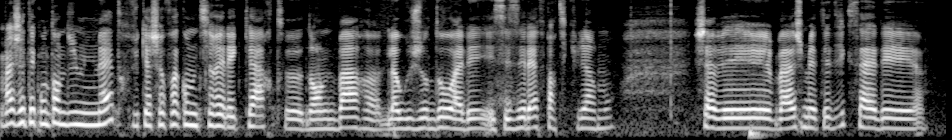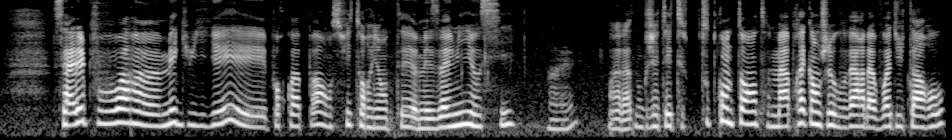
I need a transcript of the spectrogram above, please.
Bah, J'étais contente de m'y mettre, vu qu'à chaque fois qu'on me tirait les cartes euh, dans le bar, là où Jodo allait, et ses élèves particulièrement, j'avais, bah, je m'étais dit que ça allait, ça allait pouvoir euh, m'aiguiller et pourquoi pas ensuite orienter euh, mes amis aussi. Ouais. Voilà, donc j'étais toute contente. Mais après, quand j'ai ouvert la voie du tarot,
